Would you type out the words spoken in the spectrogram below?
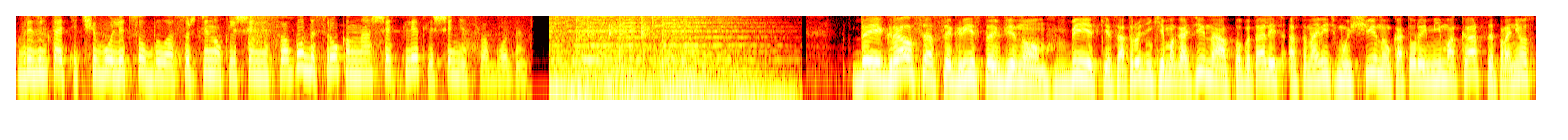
в результате чего лицо было осуждено к лишению свободы сроком на 6 лет лишения свободы. Доигрался с игристым вином. В Бийске сотрудники магазина попытались остановить мужчину, который мимо кассы пронес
